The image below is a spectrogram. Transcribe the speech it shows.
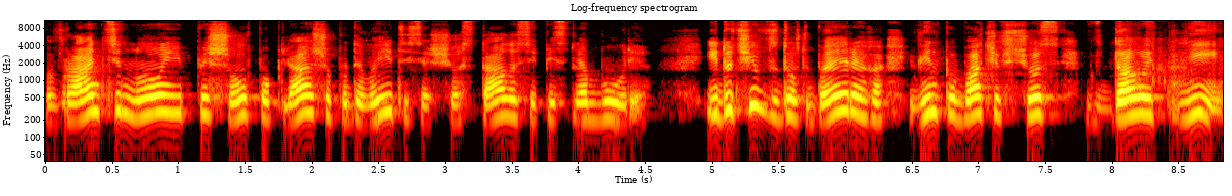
Вранці Ной пішов по пляжу подивитися, що сталося після бурі. Ідучи вздовж берега, він побачив щось вдалині.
